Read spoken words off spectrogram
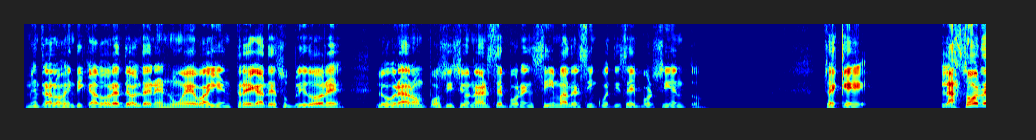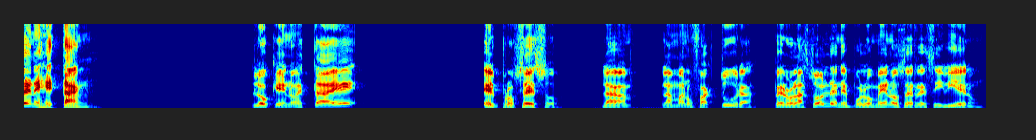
Mientras los indicadores de órdenes nuevas y entregas de suplidores lograron posicionarse por encima del 56%. O sea que las órdenes están. Lo que no está es el proceso, la, la manufactura, pero las órdenes por lo menos se recibieron.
